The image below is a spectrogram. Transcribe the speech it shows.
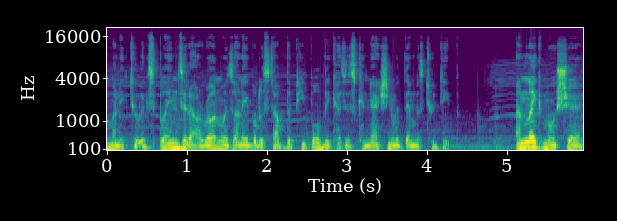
Manitou explains that Aaron was unable to stop the people because his connection with them was too deep. Unlike Moshe,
